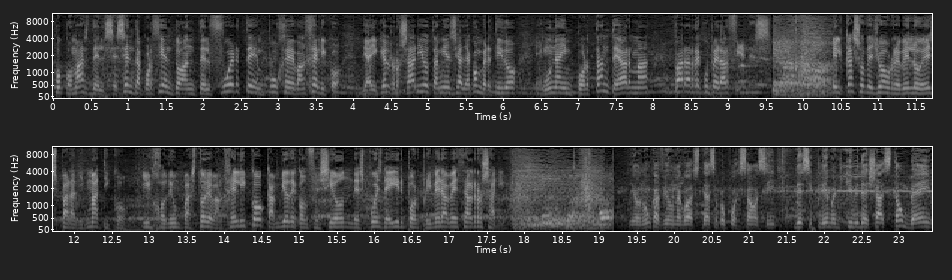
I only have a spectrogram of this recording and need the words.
poco más del 60% ante el fuerte empuje evangélico, de ahí que el rosario también se haya convertido en una importante arma para recuperar fieles. El caso de Joao Rebelo es paradigmático. Hijo de un pastor evangélico, cambió de confesión después de ir por primera vez al rosario. Eu nunca vi um negócio dessa proporção assim, desse clima de que me deixasse tão bem,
